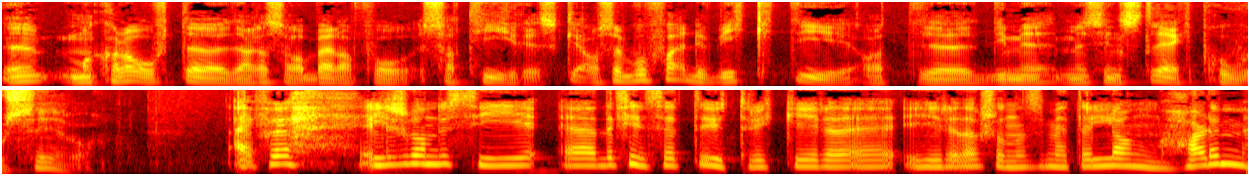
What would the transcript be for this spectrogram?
Eh, man kaller ofte deres arbeider for satiriske. Altså, Hvorfor er det viktig at eh, de med, med sin strek provoserer? Nei, for Ellers kan du si eh, Det finnes et uttrykk i, redaksjonen som heter langhalm.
